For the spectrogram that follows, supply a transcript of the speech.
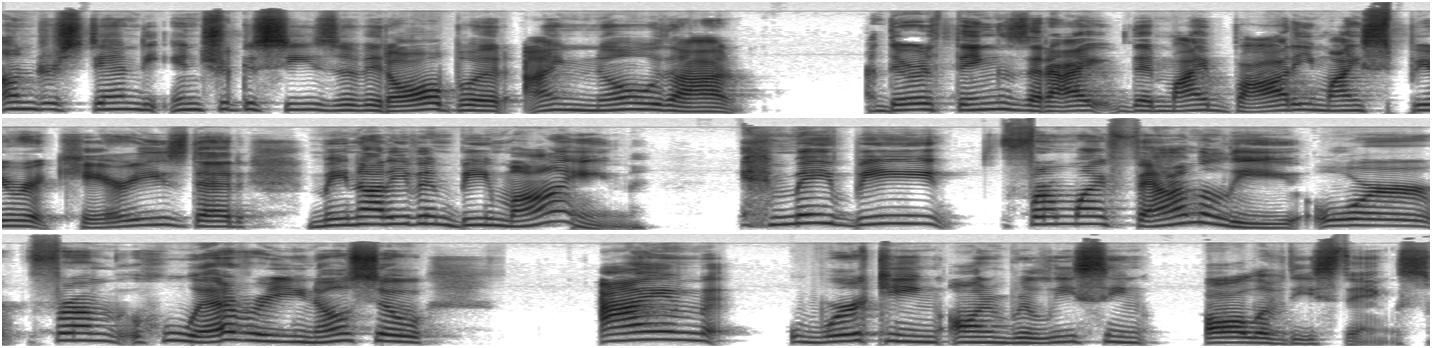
understand the intricacies of it all but i know that there are things that i that my body my spirit carries that may not even be mine. It may be from my family or from whoever you know? So i'm working on releasing all of these things.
